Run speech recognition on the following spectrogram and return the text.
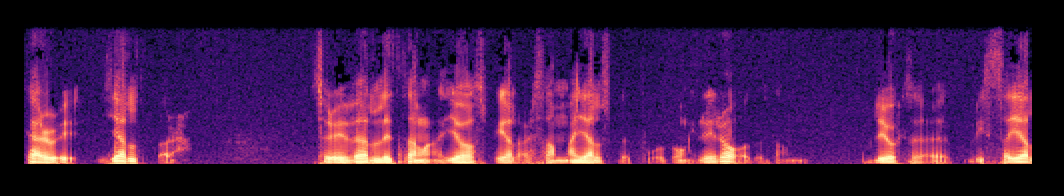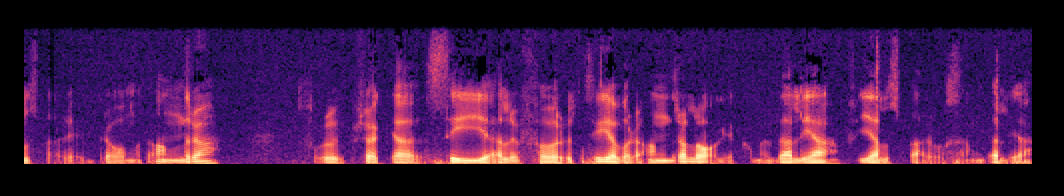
carry-hjältar så det är väldigt sällan att jag spelar samma hjälte två gånger i rad. Utan det blir också vissa hjältar är bra mot andra. Så får du försöka se eller förutse vad det andra laget kommer välja för hjältar och sen välja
